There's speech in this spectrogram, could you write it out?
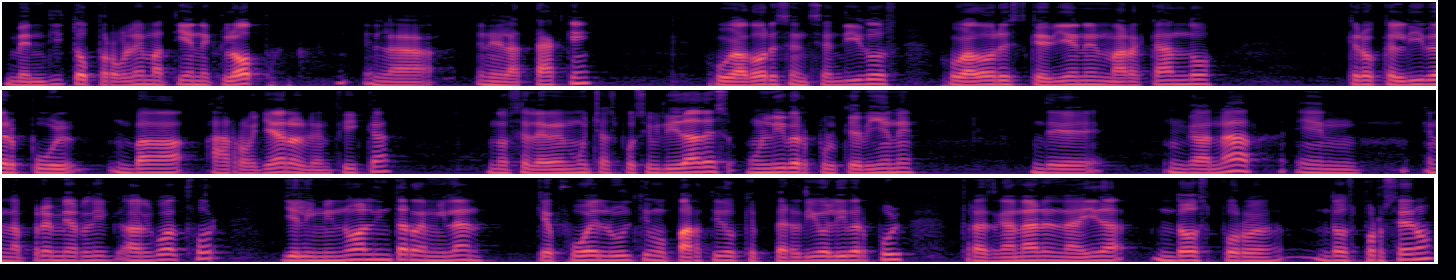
Bendito problema tiene Klopp en, la, en el ataque. Jugadores encendidos, jugadores que vienen marcando, Creo que Liverpool va a arrollar al Benfica. No se le ven muchas posibilidades. Un Liverpool que viene de ganar en, la Premier League al Watford y eliminó al Inter de Milán, que fue el último partido que perdió Liverpool tras ganar en la ida 2 por, 2 por 0.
